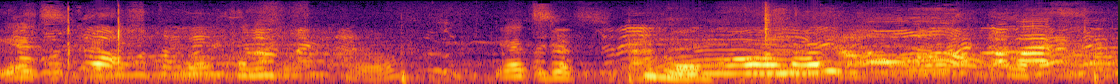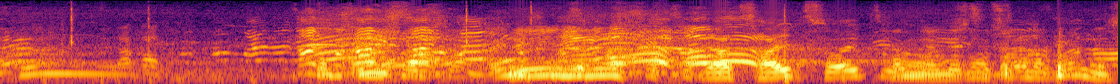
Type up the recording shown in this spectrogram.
Jetzt. Jetzt. Jetzt. Oh nein. Ja, Zeit, Zeit. Ja, muss man vorne rein, das.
